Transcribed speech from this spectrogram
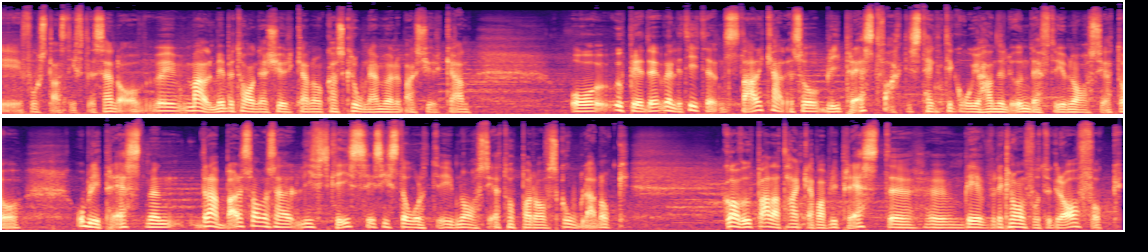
i Fosterlandsstiftelsen. Malmö i Betaniakyrkan och Karlskrona i Möllebackskyrkan. Och upplevde väldigt tidigt en stark kallelse att bli präst faktiskt. Tänkte gå Johannelund efter gymnasiet och, och bli präst men drabbades av en sån här livskris i sista året i gymnasiet, hoppade av skolan och gav upp alla tankar på att bli präst, eh, eh, blev reklamfotograf och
